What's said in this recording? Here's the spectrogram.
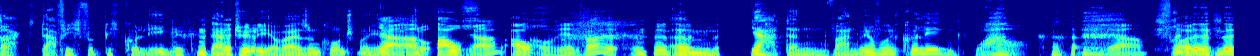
gesagt. Darf ich wirklich Kollege? Natürlich, er war ja Synchronsprecher. Ja, also auch, ja, auch. Auf jeden Fall. Ähm, ja, dann waren wir wohl Kollegen. Wow. ja. Ich freue mich.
